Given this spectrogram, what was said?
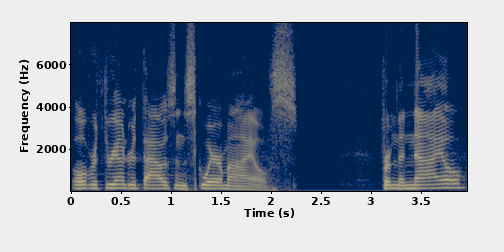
Over 300,000 square miles. From the Nile,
